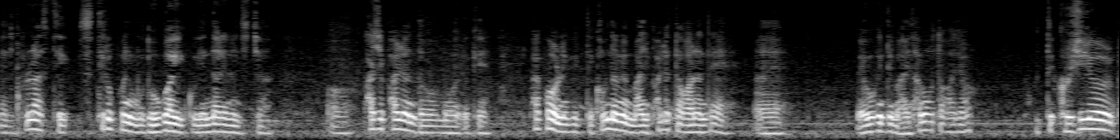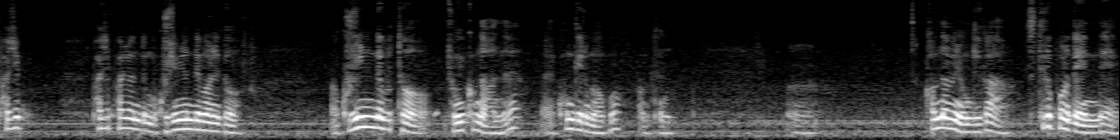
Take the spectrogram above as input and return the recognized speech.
예, 플라스틱, 스티로폼이 뭐 녹아 있고 옛날에는 진짜 어, 88년도 뭐 이렇게 88 올림픽 때 컵라면 많이 팔렸다고 하는데 예, 외국인들이 많이 사 먹었다고 하죠. 그때 그 시절 80 88년도 뭐 90년대만 해도 90년대부터 종이컵 나왔나요? 네, 콩기름하고 아무튼 어, 컵라면 용기가 스티로폼으로 되어 있는데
